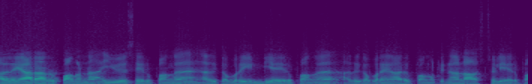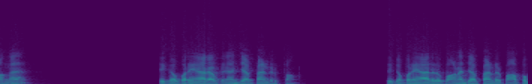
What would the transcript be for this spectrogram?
அதில் யார் யார் இருப்பாங்கன்னா யூஎஸ்ஏ இருப்பாங்க அதுக்கப்புறம் இந்தியா இருப்பாங்க அதுக்கப்புறம் யார் இருப்பாங்க அப்படின்னா ஆஸ்திரேலியா இருப்பாங்க. இதுக்கப்புறம் யார் அப்படின்னா ஜப்பான் இருப்பாங்க. இதுக்கப்புறம் யார் இருப்பாங்கன்னா ஜப்பான் இருப்பாங்க. அப்போ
